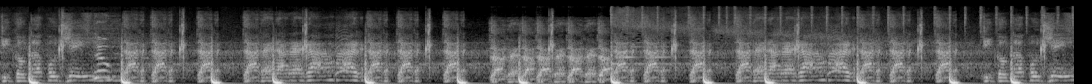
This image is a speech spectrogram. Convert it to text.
Eagle double G. Eagle double G.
